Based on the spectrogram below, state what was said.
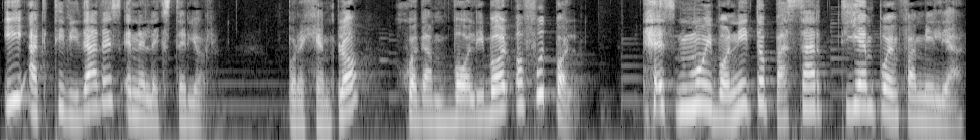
y actividades en el exterior. Por ejemplo, juegan voleibol o fútbol. Es muy bonito pasar tiempo en familia,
